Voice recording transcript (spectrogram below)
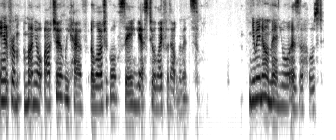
And from Emmanuel Acho, we have Illogical, Saying Yes to a Life Without Limits. You may know Emmanuel as the host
